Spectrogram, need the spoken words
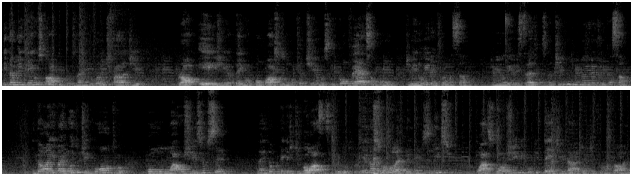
E também tem os tópicos, né? Então, quando a gente fala de pro-aging, eu tenho compostos multiativos que conversam com diminuir a inflamação, diminuir o estresse oxidativo e diminuir a irritação. Então, aí vai muito de encontro com o algis e o C. Né? Então, por que, que a gente gosta desse produto? Porque na sua molécula ele tem o silício, o ácido algínico, que tem atividade anti-inflamatória,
